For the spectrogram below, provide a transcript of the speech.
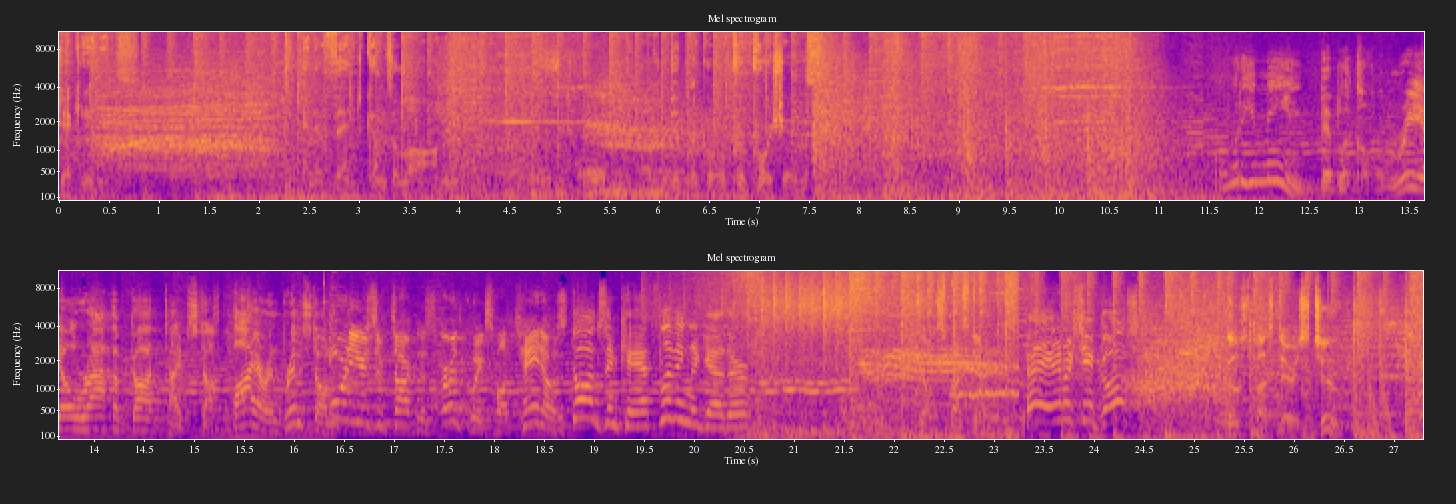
decades, an event comes along of biblical proportions. What do you mean, biblical? Real wrath of God type stuff. Fire and brimstone. 40 years of darkness, earthquakes, volcanoes. Dogs and cats living together. Ghostbusters. Hey, anybody see a ghost? Ghostbusters 2.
